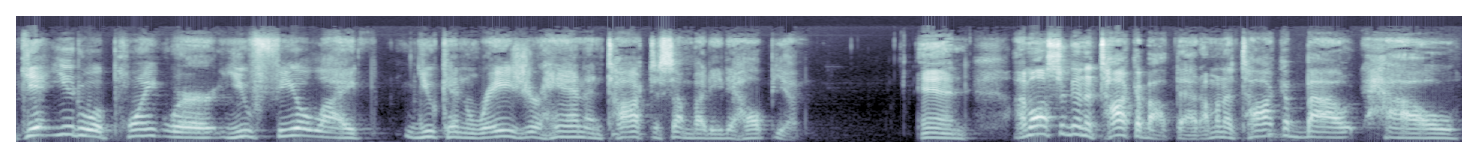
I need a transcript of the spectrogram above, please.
get you to a point where you feel like you can raise your hand and talk to somebody to help you. And I'm also going to talk about that. I'm going to talk about how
